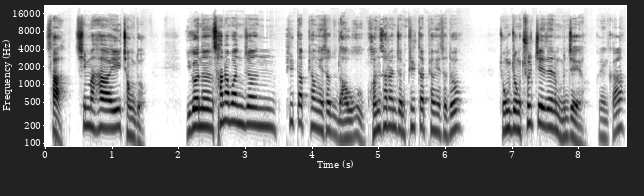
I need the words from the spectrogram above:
4. 침하의 정도. 이거는 산업안전 필답형에서도 나오고 건설안전 필답형에서도 종종 출제되는 문제예요. 그러니까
